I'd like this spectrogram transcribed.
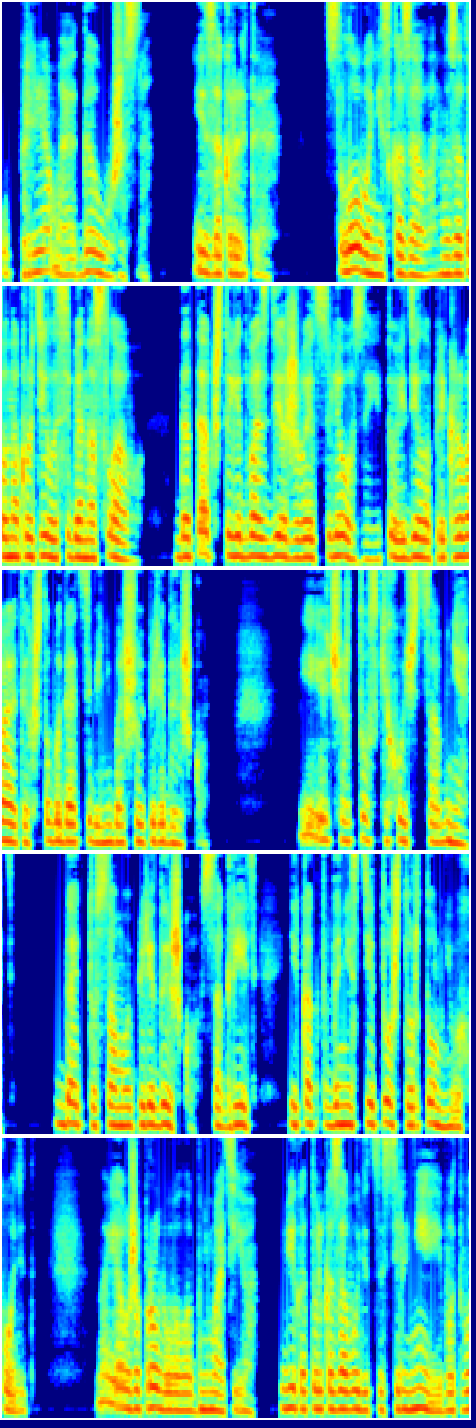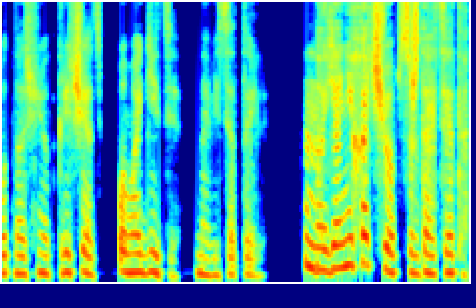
Упрямая до ужаса. И закрытая. Слова не сказала, но зато накрутила себя на славу. Да так, что едва сдерживает слезы, и то и дело прикрывает их, чтобы дать себе небольшую передышку. Ее чертовски хочется обнять, дать ту самую передышку, согреть и как-то донести то, что ртом не выходит. Но я уже пробовала обнимать ее. Вика только заводится сильнее и вот-вот начнет кричать «Помогите!» на весь отель. «Но я не хочу обсуждать это»,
